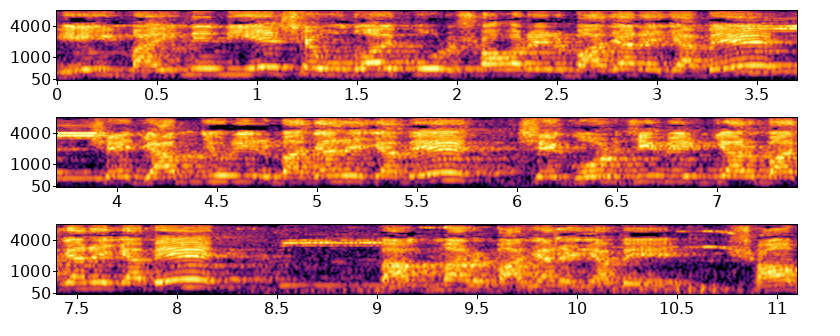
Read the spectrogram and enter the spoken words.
এই মাইনে নিয়ে সে উদয়পুর শহরের বাজারে যাবে, সে জামজুরির বাজারে যাবে, সে গর্জি মির্জার বাজারে যাবে বাগমার বাজারে যাবে। সব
